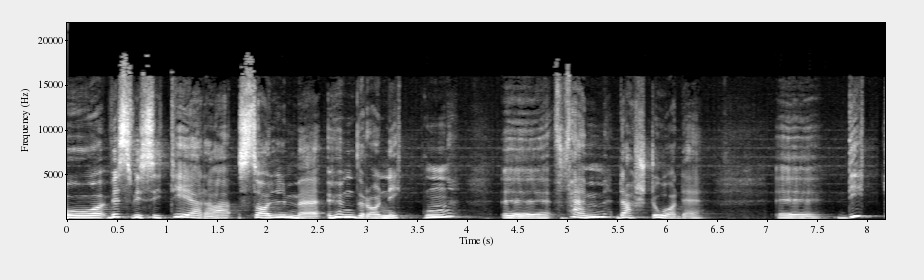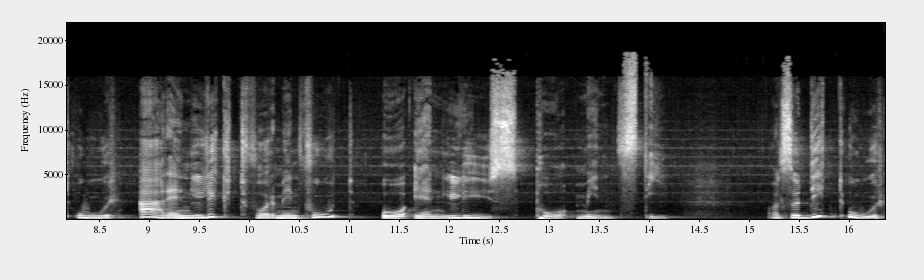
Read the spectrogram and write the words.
Og hvis vi siterer Salme 119, 5, eh, der står det eh, Ditt ord er en lykt for min fot og en lys på min sti. Altså ditt ord,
